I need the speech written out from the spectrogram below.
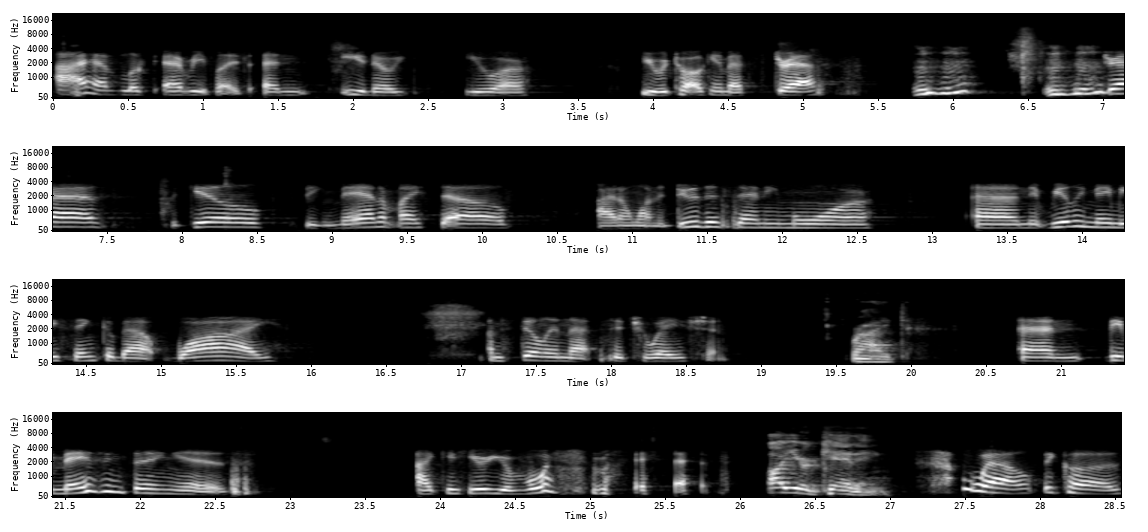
I have looked every place, and you know, you are you were talking about stress, Mm-hmm. Mm-hmm. stress, the guilt, being mad at myself. I don't want to do this anymore. And it really made me think about why I'm still in that situation. Right. And the amazing thing is, I could hear your voice in my head. Oh, you're kidding. Well, because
